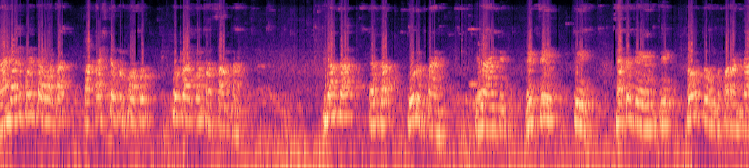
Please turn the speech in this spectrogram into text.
ఆయన వెళ్ళిపోయిన తర్వాత ఆ ట్రస్ట్ డబ్బుల కోసం కొట్లాడుకొని వస్తూ ఉంటారు ఇదంతా పెద్ద ఊరు ఇలాంటి వ్యక్తి ఈ చెత్త చేయించి ప్రభుత్వం పరంగా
